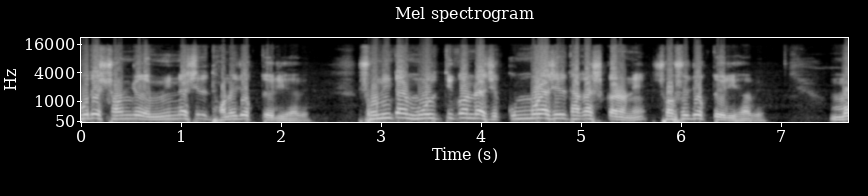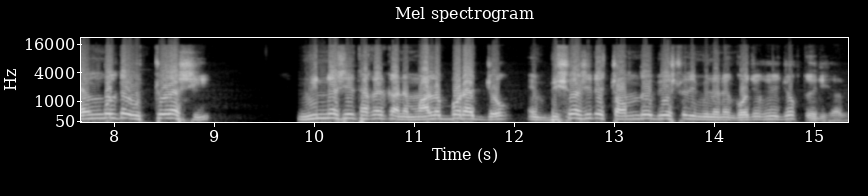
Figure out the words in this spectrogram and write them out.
বুধের সংযোগে মীন রাশিতে ধনযোগ তৈরি হবে। শনি তার মূল ত্রিকোণ রাশি, কুম্ভ রাশিতে থাকার কারণে শশযোগ তৈরি হবে। মঙ্গল তার উচ্চ রাশি, মীন রাশিতে থাকার কারণে মালব্য রাজ্য বিশ্ব রাশিতে চন্দ্র, বৃহস্পতি মিলনে গজগৃহ যোগ তৈরি হবে।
